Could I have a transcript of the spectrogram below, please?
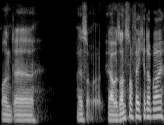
Und äh, also, ja, aber sonst noch welche dabei?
